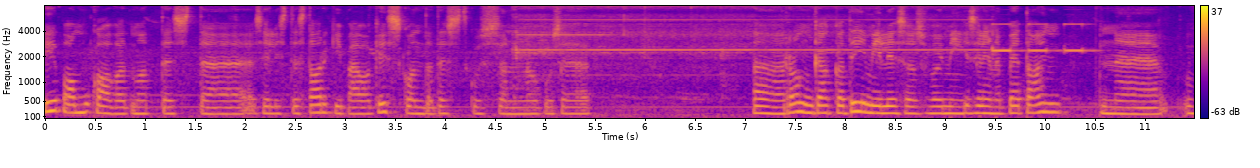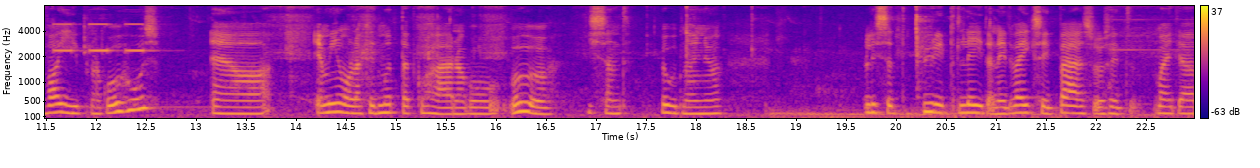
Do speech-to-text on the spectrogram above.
ebamugavamatest äh, sellistest argipäevakeskkondadest, kus on nagu see range akadeemilisus või mingi selline pedantne vibe nagu õhus ja, ja minul läksid mõtted kohe nagu, issand, õudne on ju. lihtsalt üritad leida neid väikseid pääsuseid, ma ei tea,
